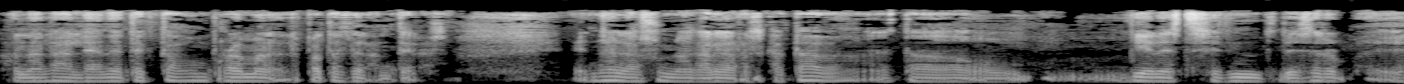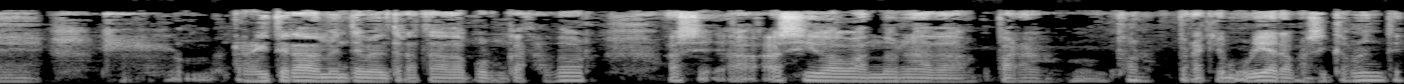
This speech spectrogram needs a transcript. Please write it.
a Nala le han detectado un problema en las patas delanteras. Nala es una galga rescatada, ha estado, viene de ser eh, reiteradamente maltratada por un cazador, ha, ha, sido abandonada para, bueno, para que muriera básicamente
